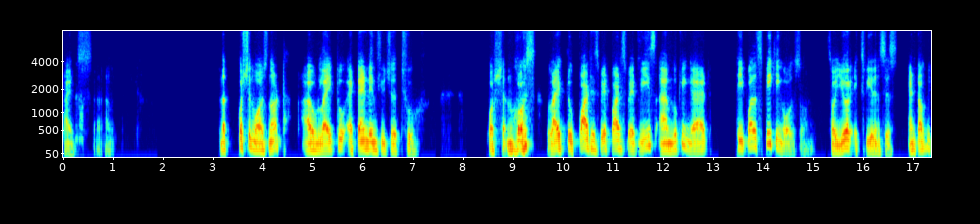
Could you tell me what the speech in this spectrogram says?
thanks. uh, The question was not, I would like to attend in future too. Question was like to participate. Participate means I'm looking at people speaking also. So your experiences and topic,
